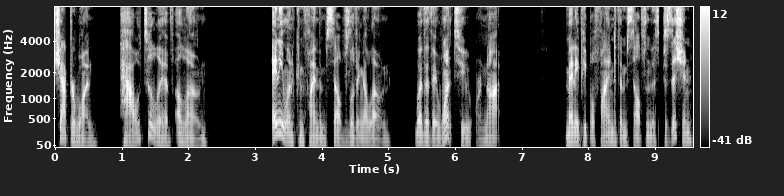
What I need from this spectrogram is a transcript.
Chapter 1 How to Live Alone. Anyone can find themselves living alone, whether they want to or not. Many people find themselves in this position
